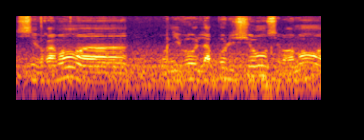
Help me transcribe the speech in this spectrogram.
c'est vraiment, au niveau de la pollution, c'est vraiment,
